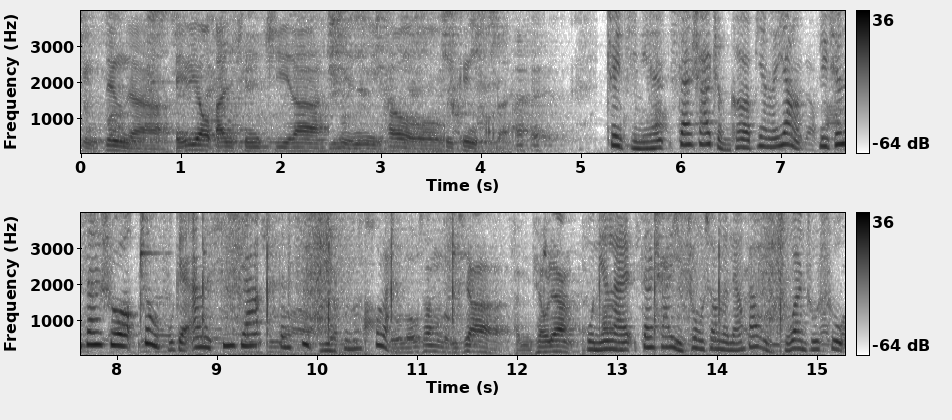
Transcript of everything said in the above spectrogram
肯定的。又要搬新居啦，渔民以后会更好的。这几年三沙整个变了样。李前三说，政府给安了新家，但自己也不能偷懒。楼上楼下很漂亮。五年来，三沙已种上了两百五十万株树，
